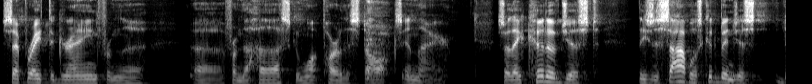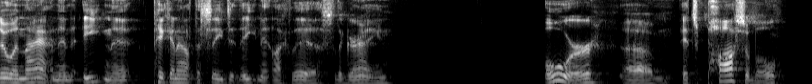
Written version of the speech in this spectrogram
separate the grain from the, uh, from the husk and what part of the stalk's in there. So they could have just, these disciples could have been just doing that and then eating it, picking out the seeds and eating it like this, the grain. Or um, it's possible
